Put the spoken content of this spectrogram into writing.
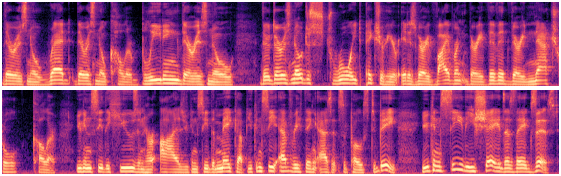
there is no red, there is no color bleeding, there is no there, there is no destroyed picture here. It is very vibrant, very vivid, very natural, color. You can see the hues in her eyes. You can see the makeup. You can see everything as it's supposed to be. You can see these shades as they exist.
